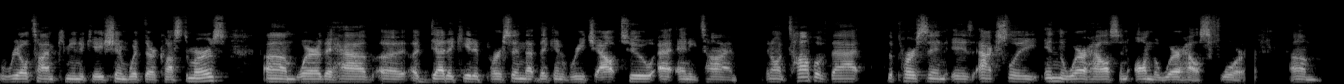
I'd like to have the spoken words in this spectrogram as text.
real time communication with their customers, um, where they have a, a dedicated person that they can reach out to at any time. And on top of that, the person is actually in the warehouse and on the warehouse floor. Um,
